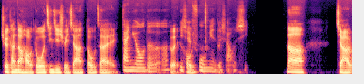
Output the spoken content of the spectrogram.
却看到好多经济学家都在担忧的，对一些负面的消息。那假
